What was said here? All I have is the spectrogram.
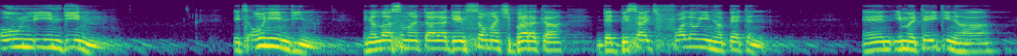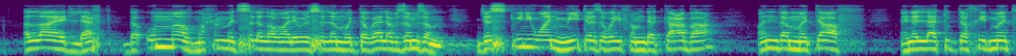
only in deen. It's only in deen. And Allah subhanahu wa ta'ala gave so much barakah that besides following her pattern and imitating her, Allah had left the Ummah of Muhammad sallallahu alayhi wasallam with the well of Zamzam, just 21 meters away from the Kaaba on the Mataf. And Allah took the khidmat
